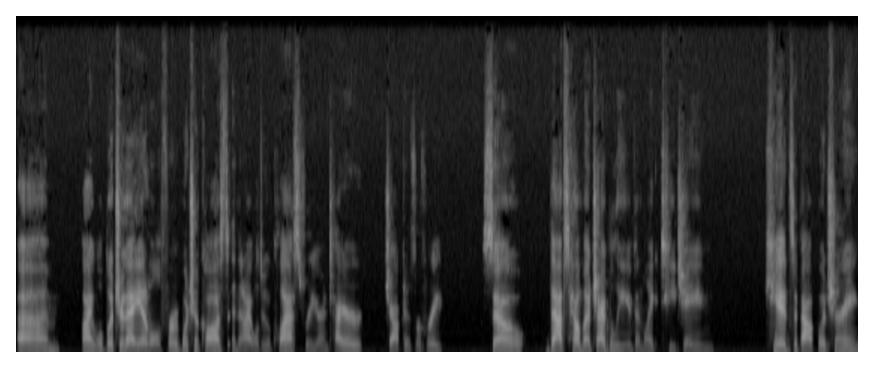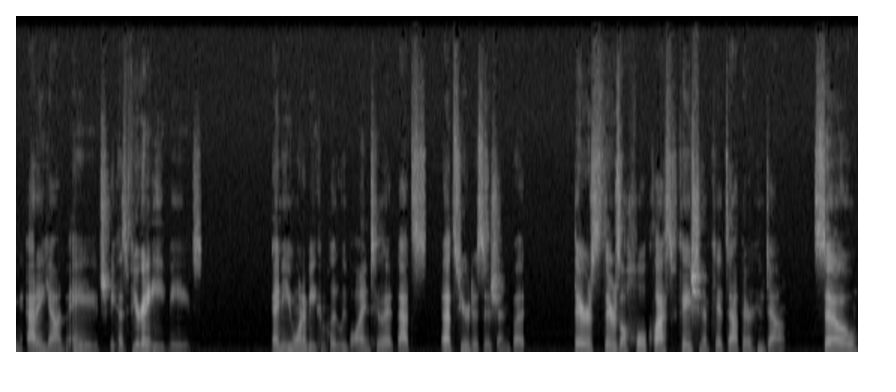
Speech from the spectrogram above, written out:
um, I will butcher that animal for a butcher cost, and then I will do a class for your entire chapter for free. So that's how much I believe in like teaching kids about butchering at a young age. Because if you're going to eat meat and you want to be completely blind to it, that's that's your decision. But there's there's a whole classification of kids out there who don't. So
